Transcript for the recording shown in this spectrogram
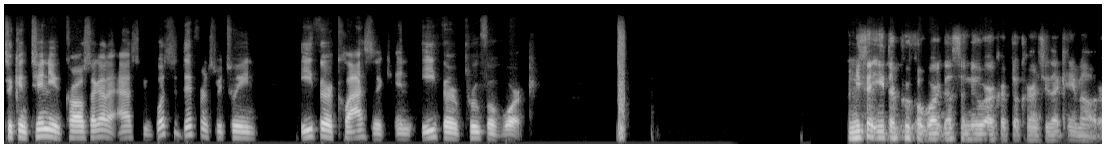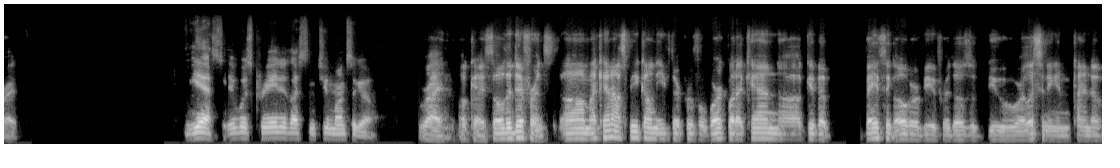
to continue, Carlos, I got to ask you, what's the difference between Ether Classic and Ether Proof of Work? When you say Ether Proof of Work, that's a newer cryptocurrency that came out, right? Yes, it was created less than two months ago. Right. Okay. So the difference. Um, I cannot speak on Ether Proof of Work, but I can uh, give a basic overview for those of you who are listening and kind of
